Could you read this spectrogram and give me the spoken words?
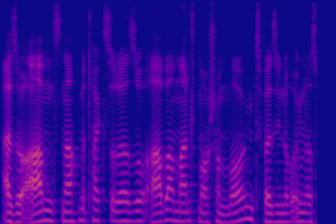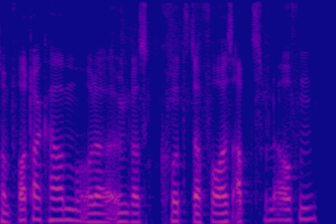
Also abends, nachmittags oder so, aber manchmal auch schon morgens, weil sie noch irgendwas vom Vortag haben oder irgendwas kurz davor ist abzulaufen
